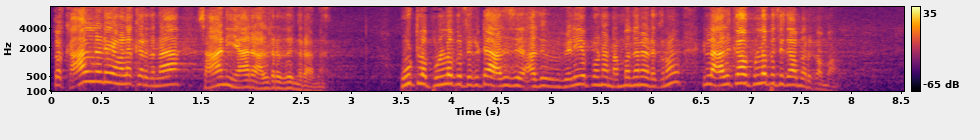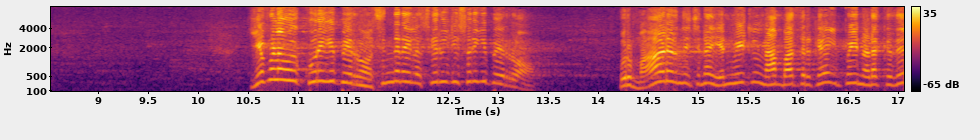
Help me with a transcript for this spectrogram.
இப்போ கால்நடையை வளர்க்குறதுனா சாணி யார் அல்றதுங்கிறாங்க வீட்டில் புள்ள பெத்துக்கிட்டு அது அது வெளியே போனால் நம்ம தானே எடுக்கிறோம் இல்லை அதுக்காக புள்ள பத்துக்காமல் இருக்கோமா? எவ்வளவு குறுகி போயிடுறோம். சிந்தனையில் சுருகி சுருகி போயிடுறோம். ஒரு மாடு இருந்துச்சுன்னா என் வீட்டில் நான் பார்த்துருக்கேன் இப்பயும் நடக்குது.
